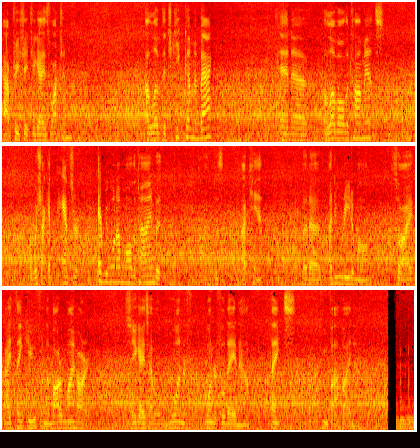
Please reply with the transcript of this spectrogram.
I appreciate you guys watching. I love that you keep coming back. And uh, I love all the comments. I wish I could answer every one of them all the time, but I just, I can't. But uh, I do read them all. So I, I thank you from the bottom of my heart. So you guys have a wonderful, wonderful day now. Thanks. Bye-bye now.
